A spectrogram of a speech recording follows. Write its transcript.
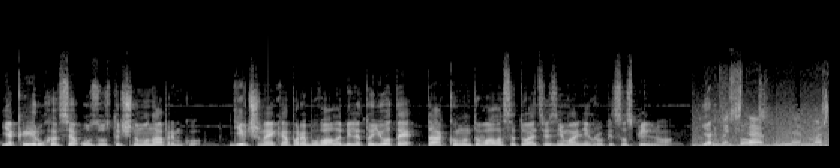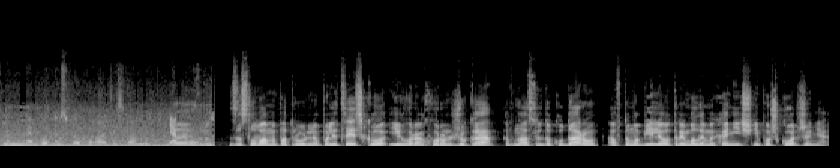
який рухався у зустрічному напрямку. Дівчина, яка перебувала біля Тойоти, так коментувала ситуацію в знімальній групі Суспільного. Вибачте, не можна не будемо спілкуватися з вами? Дякую. За словами патрульного поліцейського Ігора Хоронжука, внаслідок удару автомобілі отримали механічні пошкодження.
